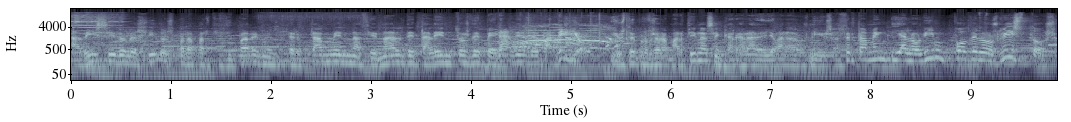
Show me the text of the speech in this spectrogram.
Habéis sido elegidos para participar en el certamen nacional de talentos de Perales del Patillo. Y usted, profesora Martina, se encargará de llevar a los niños al certamen y al Olimpo de los listos.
